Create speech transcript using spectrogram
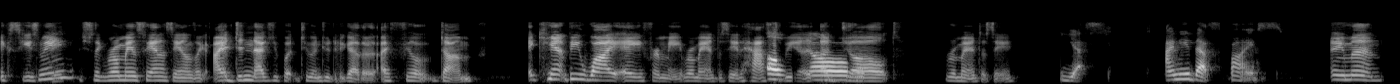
excuse me? She's like, romance fantasy. And I was like, I didn't actually put two and two together. I feel dumb. It can't be YA for me, romantasy. It has Oh, to be an no. adult romantasy. Yes. I need that spice. Amen.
